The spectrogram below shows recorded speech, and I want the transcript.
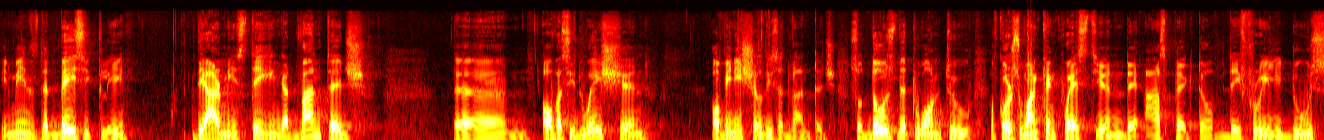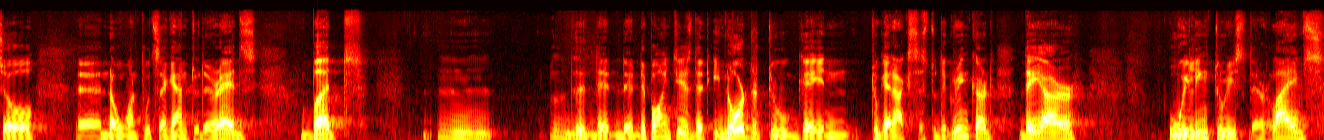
It means that basically the army is taking advantage um, of a situation of initial disadvantage. So those that want to, of course, one can question the aspect of they freely do so, uh, no one puts a gun to their heads, but mm, the, the, the, point is that in order to gain to get access to the green card, they are willing to risk their lives.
